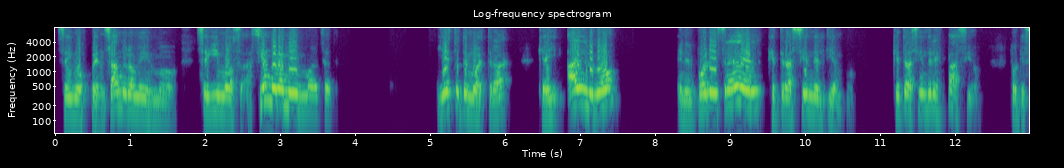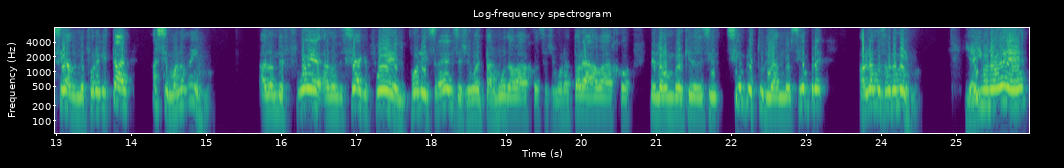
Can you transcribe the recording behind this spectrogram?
seguimos pensando lo mismo, seguimos haciendo lo mismo, etc. Y esto te muestra que hay algo en el pueblo de Israel que trasciende el tiempo, que trasciende el espacio, porque sea donde fuera que están, hacemos lo mismo a donde fue, a donde sea que fue el pueblo de Israel, se llevó el Talmud abajo, se llevó la Torah abajo del hombro, quiero decir, siempre estudiando, siempre hablando sobre lo mismo. Y ahí uno ve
